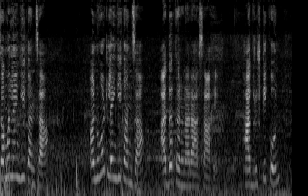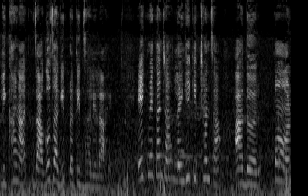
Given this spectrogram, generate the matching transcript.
समलैंगिकांचा अनवट लैंगिकांचा आदर करणारा असा आहे. हा दृष्टिकोन लिखाणात जागोजागी प्रतीत झालेला आहे. एकमेकांच्या लैंगिक इच्छांचा आदर पण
